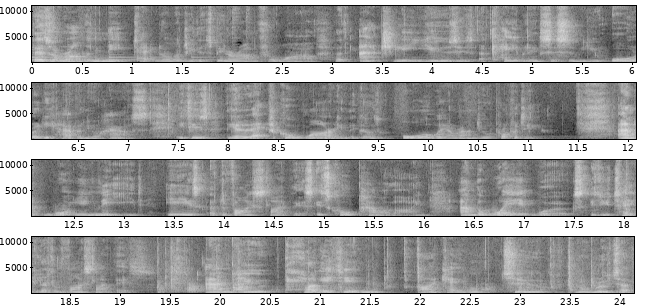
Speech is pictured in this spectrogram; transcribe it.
There's a rather neat technology that's been around for a while that actually uses a cabling system you already have in your house. It is the electrical wiring that goes all the way around your property. And what you need is a device like this. It's called Powerline and the way it works is you take a little device like this and you plug it in by cable to your router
